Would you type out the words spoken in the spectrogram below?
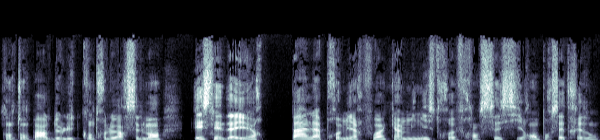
quand on parle de lutte contre le harcèlement, et ce n'est d'ailleurs pas la première fois qu'un ministre français s'y rend pour cette raison.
